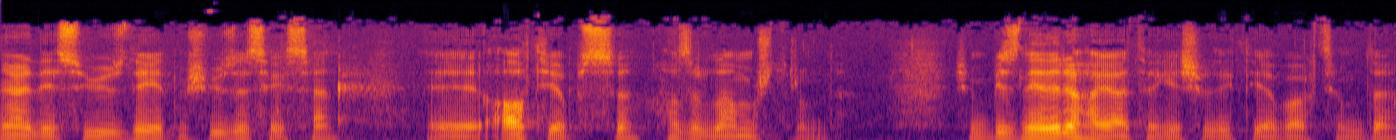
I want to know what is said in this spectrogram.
neredeyse %70, %80 e, altyapısı hazırlanmış durumda. Şimdi biz neleri hayata geçirdik diye baktığımda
